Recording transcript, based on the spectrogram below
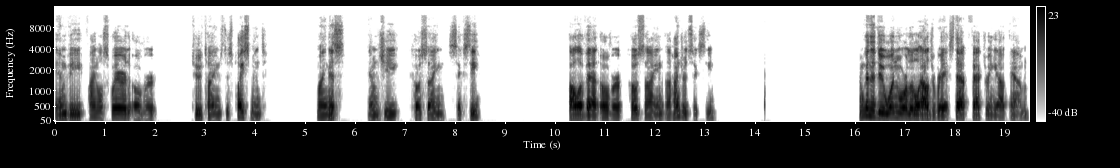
mv final squared over 2 times displacement minus mg cosine 60 all of that over cosine 160. I'm going to do one more little algebraic step, factoring out m.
